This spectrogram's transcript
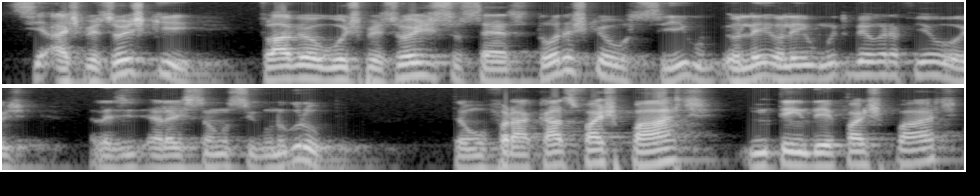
Se, as pessoas que. Flávio Augusto, pessoas de sucesso, todas que eu sigo, eu leio, eu leio muito biografia hoje. Elas, elas estão no segundo grupo. Então o fracasso faz parte, entender faz parte.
